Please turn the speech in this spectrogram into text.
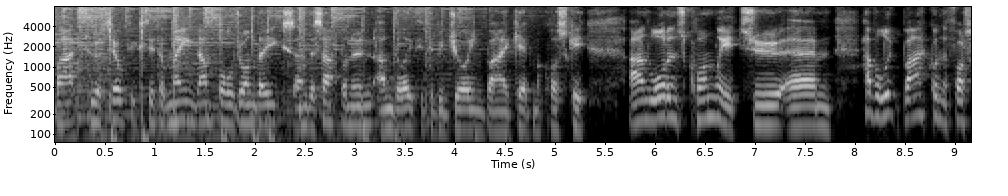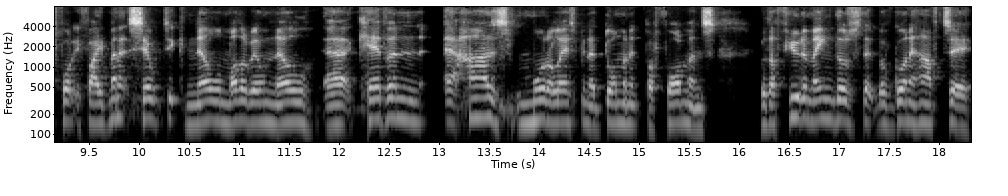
Back to a Celtic State of Mind. I'm Paul John Dykes, and this afternoon I'm delighted to be joined by Kev McCluskey and Lawrence Conley to um, have a look back on the first 45 minutes. Celtic nil, Motherwell nil. Uh, Kevin, it has more or less been a dominant performance with a few reminders that we're going to have to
